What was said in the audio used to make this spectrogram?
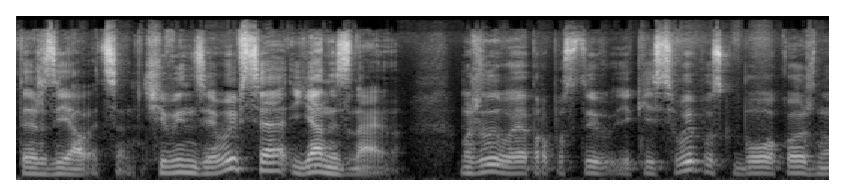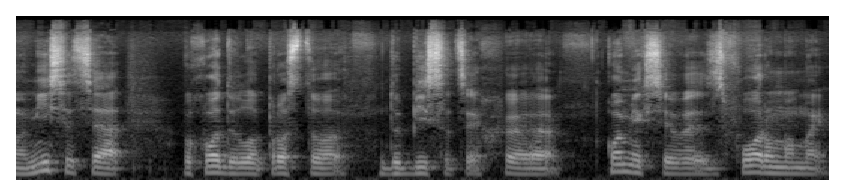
теж з'явиться. Чи він з'явився, я не знаю. Можливо, я пропустив якийсь випуск, бо кожного місяця виходило просто до біса цих е, коміксів з форумами.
